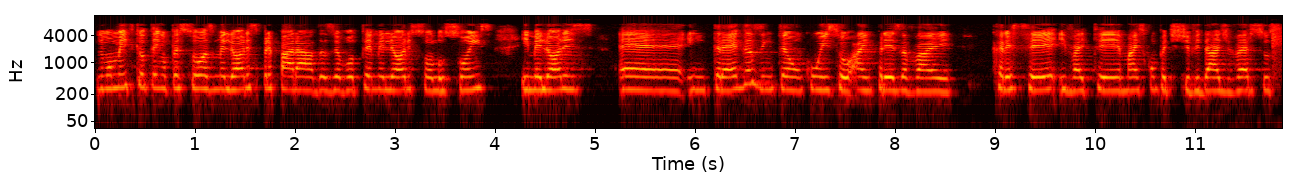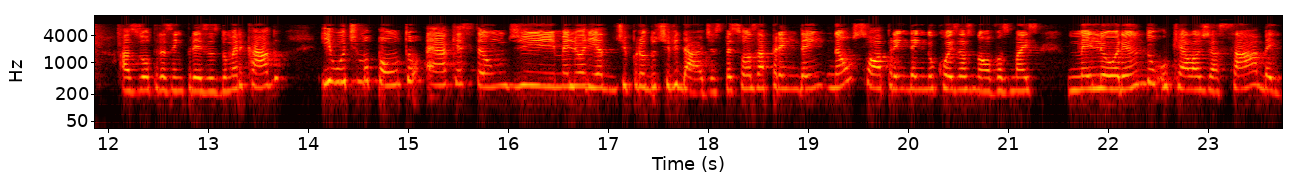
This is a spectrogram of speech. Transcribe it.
No momento que eu tenho pessoas melhores preparadas, eu vou ter melhores soluções e melhores é, entregas, então com isso a empresa vai crescer e vai ter mais competitividade versus as outras empresas do mercado. E o último ponto é a questão de melhoria de produtividade. As pessoas aprendem, não só aprendendo coisas novas, mas melhorando o que elas já sabem,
